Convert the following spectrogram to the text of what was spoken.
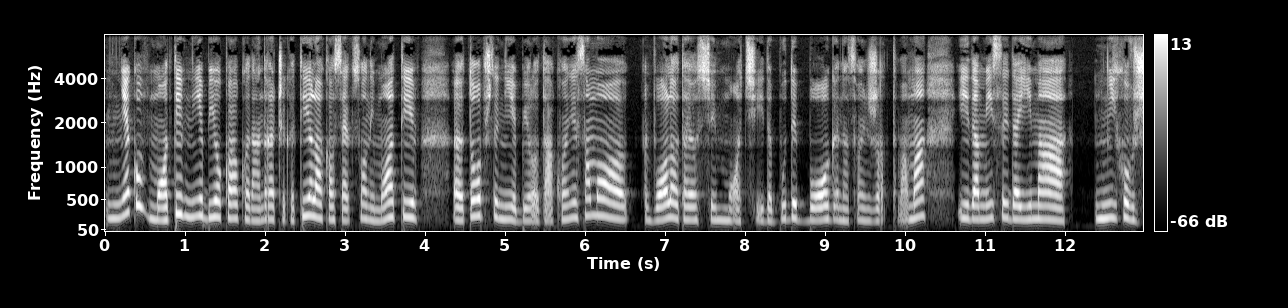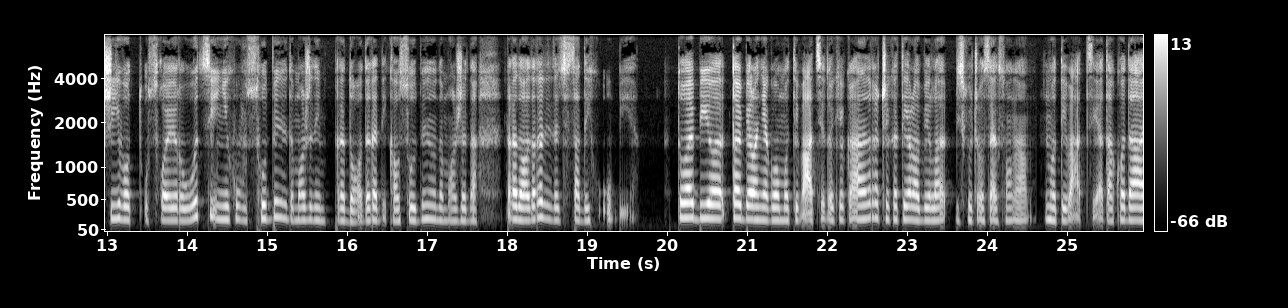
Njegov motiv nije bio kao kod Andra Čekatila, kao seksualni motiv. E, to uopšte nije bilo tako. On je samo voleo taj osjećaj moći i da bude bog nad svojim žrtvama i da misli da ima njihov život u svojoj ruci i njihovu sudbinu da može da im predodradi kao sudbinu da može da predodradi da će sada ih ubije. To je, bio, to je bila njegova motivacija, dok je Andra Čekatila bila isključivo seksualna motivacija, tako da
